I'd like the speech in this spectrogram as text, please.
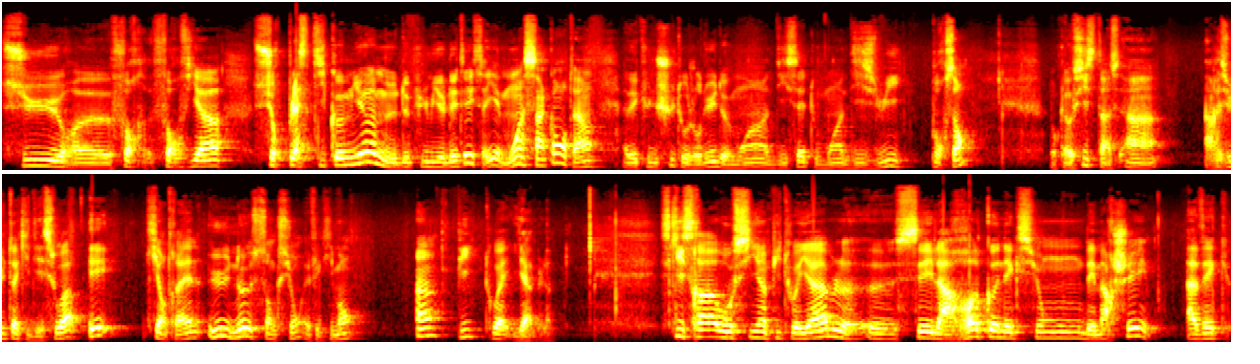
sur euh, Forvia, sur Plasticomium depuis le milieu de l'été. Ça y est, moins 50, hein, avec une chute aujourd'hui de moins 17 ou moins 18%. Donc là aussi, c'est un résultat qui déçoit. Et qui entraîne une sanction effectivement impitoyable. Ce qui sera aussi impitoyable, euh, c'est la reconnexion des marchés avec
